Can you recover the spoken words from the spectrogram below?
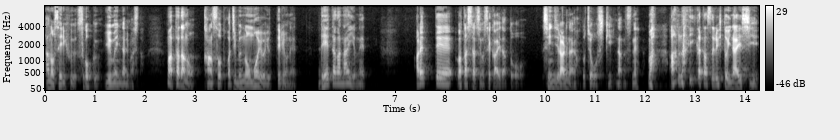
あのセリフすごく有名になりました。まあ、ただの感想とか自分の思いを言ってるよねデータがないよねあれって私たちの世界だと信じられないほど常識なんですね。まあ、あんな言い方する人いないし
